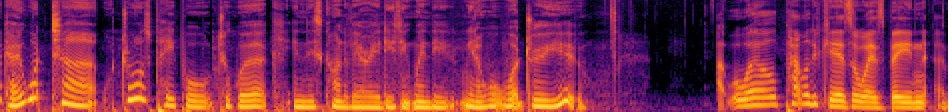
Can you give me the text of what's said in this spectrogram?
Okay, what uh, what draws people to work in this kind of area? Do you think, Wendy? You know, what what drew you? Uh, well, palliative care has always been a,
